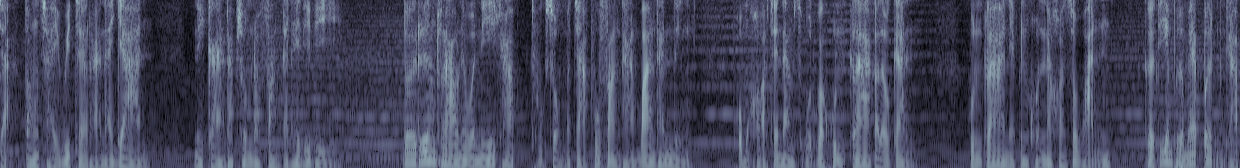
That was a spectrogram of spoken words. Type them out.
จะต้องใช้วิจารณญาณในการรับชมรับฟังกันให้ดีๆ โดยเรื่องราวในวันนี้ครับ ถูกส่งมาจากผู้ฟังทางบ้านท่านหนึ่ง ผมขอใช้นามสมมติว่าคุณกล้าก็แล้วกัน คุณกล้าเนี่ยเป็นคนนครสวรรค์ เกิดที่อำเภอแม่เปิ่นครับ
